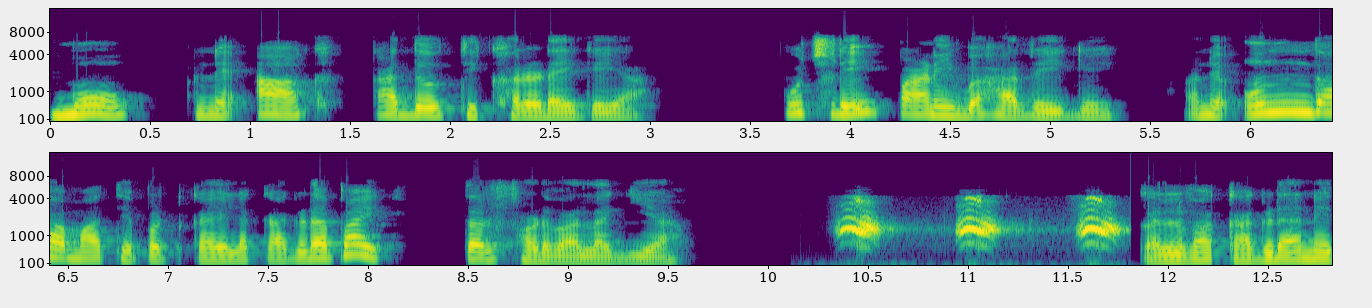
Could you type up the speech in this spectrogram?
મોં અને આંખ કાદવથી ખરડાઈ ગયા. પૂંછડી પાણી બહાર રહી ગઈ અને ઊંધા માથે પટકાયેલા કાગડાભાઈ તરફડવા લાગ્યા. કલવા કાગડાને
